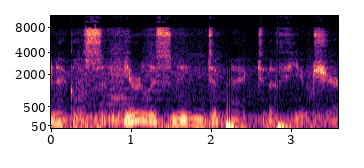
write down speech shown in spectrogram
Nicholson. You're listening to Back to the Future.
